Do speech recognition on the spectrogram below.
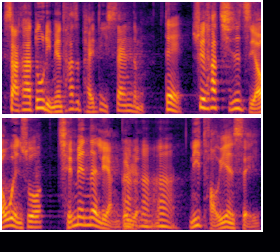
萨卡都里面他是排第三的嘛，对，所以他其实只要问说前面那两个人，嗯嗯，你讨厌谁？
